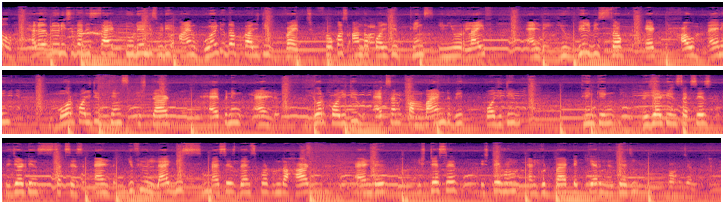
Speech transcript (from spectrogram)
Hello everyone, Isharat this side. Today in this video, I am going to the positive vibes. Focus on the positive things in your life, and you will be shocked at how many more positive things start happening, and your positive action combined with positive thinking result in success. Result in success. And if you like this message, then support from the heart and stay safe, stay home, and goodbye. Take care. milte ji बहुत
